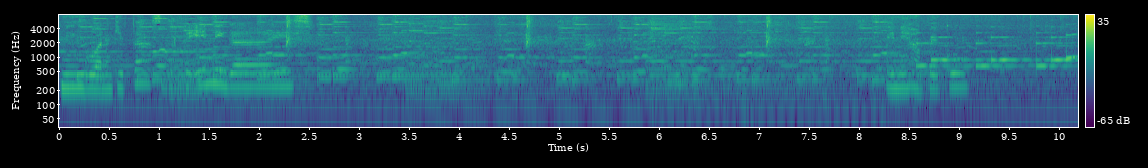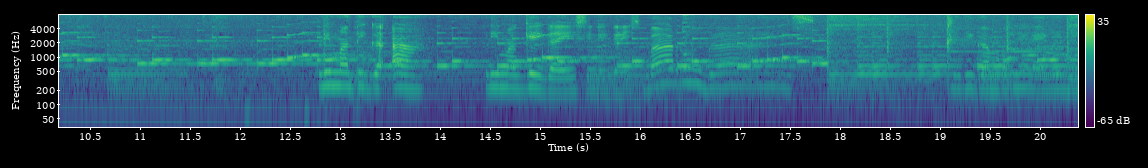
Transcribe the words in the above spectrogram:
Mingguan kita seperti ini guys. Ini HP ku. 53A 5G guys. Ini guys baru guys. Jadi gambarnya kayak gini.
